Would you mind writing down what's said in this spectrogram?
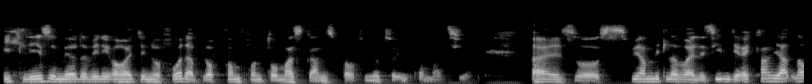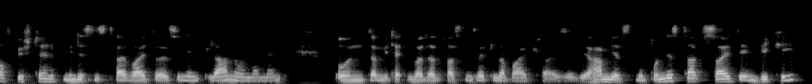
ich lese mehr oder weniger heute nur vor, der Blog kommt von Thomas Gansbach, nur zur Information. Also, wir haben mittlerweile sieben Direktkandidaten aufgestellt, mindestens drei weitere sind in Planung im Moment. Und damit hätten wir dann fast ein Drittel der Wahlkreise. Wir haben jetzt eine Bundestagsseite im Wiki.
